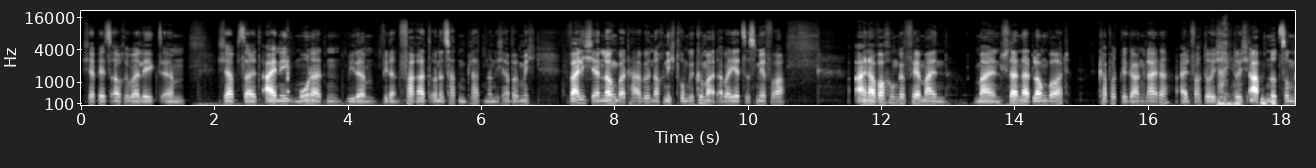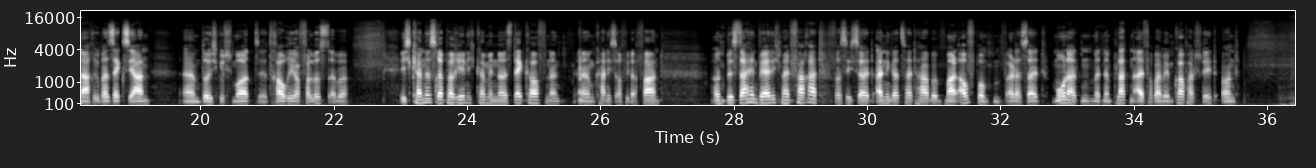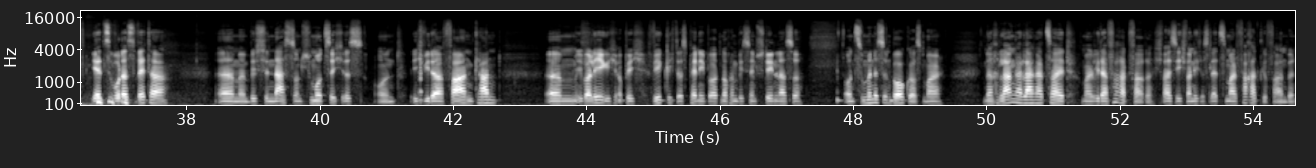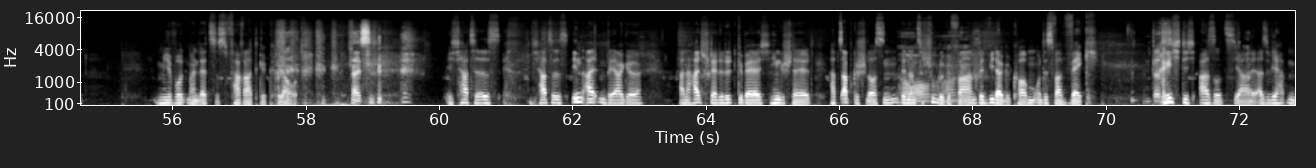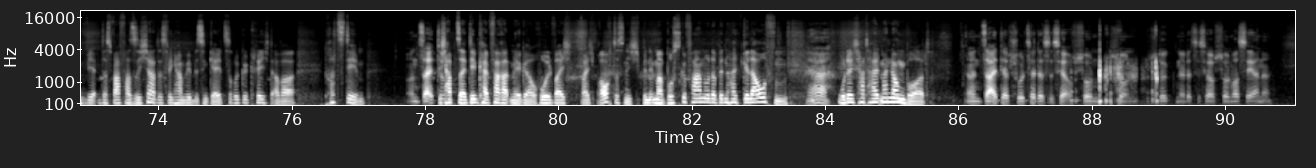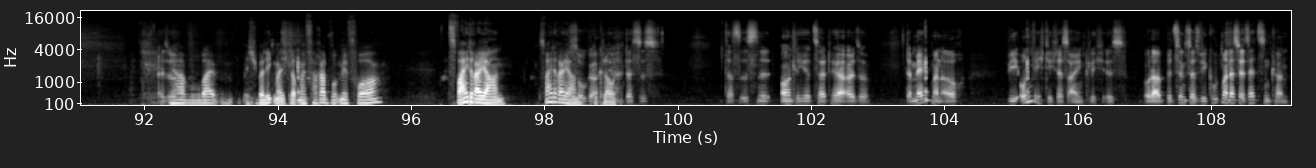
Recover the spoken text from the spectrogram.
ich habe jetzt auch überlegt, ähm, ich habe seit einigen Monaten wieder, wieder ein Fahrrad und es hat einen Platten und ich habe mich, weil ich ja ein Longboard habe, noch nicht drum gekümmert, aber jetzt ist mir vor einer Woche ungefähr mein, mein Standard Longboard kaputt gegangen, leider. Einfach durch, durch Abnutzung nach über sechs Jahren. ähm, durchgeschmort, äh, trauriger Verlust, aber ich kann das reparieren, ich kann mir ein neues Deck kaufen, dann ähm, kann ich es auch wieder fahren. Und bis dahin werde ich mein Fahrrad, was ich seit einiger Zeit habe, mal aufpumpen, weil das seit Monaten mit einem Platten einfach bei mir im Korb hat steht. Und jetzt, wo das Wetter ähm, ein bisschen nass und schmutzig ist und ich wieder fahren kann, ähm, überlege ich, ob ich wirklich das Pennyboard noch ein bisschen stehen lasse und zumindest in Borkos mal nach langer, langer Zeit mal wieder Fahrrad fahre. Ich weiß nicht, wann ich das letzte Mal Fahrrad gefahren bin. Mir wurde mein letztes Fahrrad geklaut. nice. Ich hatte es, ich hatte es in Altenberge an der Haltestelle Lütgeberg hingestellt, hab's abgeschlossen, bin oh, dann zur oh, Schule oh, gefahren, no. bin wiedergekommen und es war weg. Das Richtig asozial. Also wir haben, wir, das war versichert, deswegen haben wir ein bisschen Geld zurückgekriegt, aber trotzdem. Und seitdem? Ich habe seitdem kein Fahrrad mehr geholt, weil ich, weil ich brauche das nicht. Ich bin immer Bus gefahren oder bin halt gelaufen. Ja. Oder ich hatte halt mein Longboard. Und seit der Schulzeit, das ist ja auch schon, schon ein Stück, ne? Das ist ja auch schon was her, ne? Also ja, wobei, ich überlege mal, ich glaube, mein Fahrrad wurde mir vor zwei, drei Jahren, zwei, drei Jahren sogar, geklaut. Ja, das ist, das ist eine ordentliche Zeit her. Also, da merkt man auch, wie unwichtig das eigentlich ist. Oder beziehungsweise wie gut man das ersetzen kann.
